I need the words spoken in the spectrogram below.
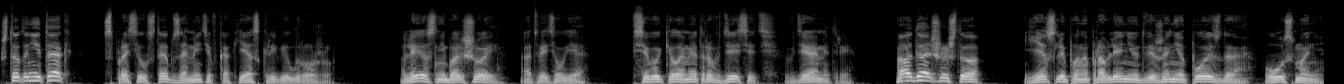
«Что-то не так?» — спросил Степ, заметив, как я скривил рожу. «Лес небольшой», — ответил я. Всего километров десять в диаметре. А дальше что? Если по направлению движения поезда, Усмань,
